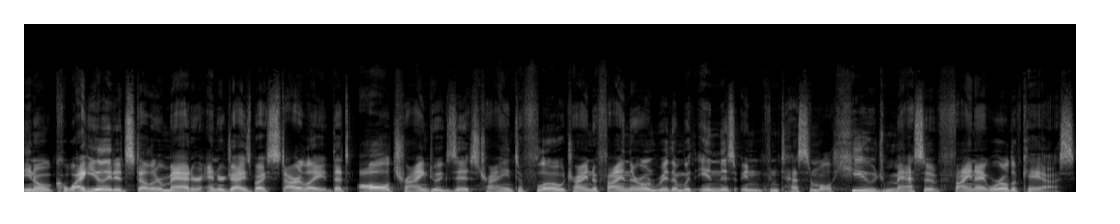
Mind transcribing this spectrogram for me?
you know, coagulated stellar matter energized by starlight that's all trying to exist, trying to flow, trying to find their own rhythm within this infinitesimal, huge, massive, finite world of chaos.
